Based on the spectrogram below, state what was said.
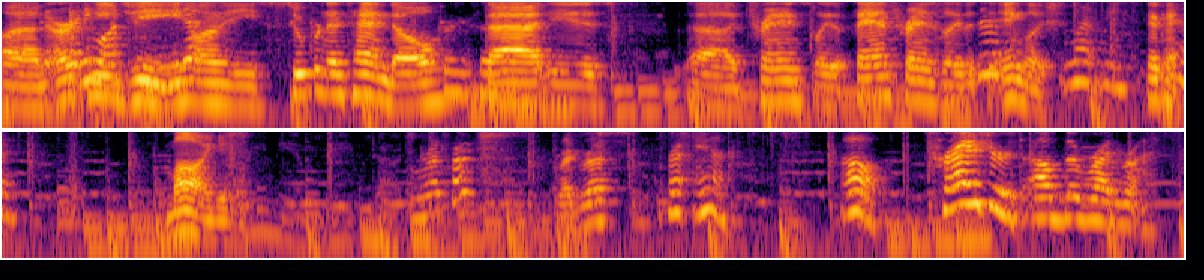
an Betty wants to eat RPG on the Super Nintendo that is uh, translated, fan translated to English. Let me see Okay. My game. Red Russ? Red Dress? Right, yeah. Oh, Treasures of the Red Russ.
